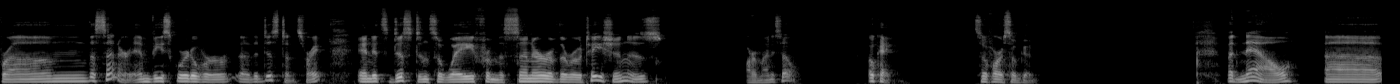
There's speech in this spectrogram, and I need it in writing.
from the center, mv squared over uh, the distance, right? And its distance away from the center of the rotation is r minus L. Okay, so far so good. But now, uh,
